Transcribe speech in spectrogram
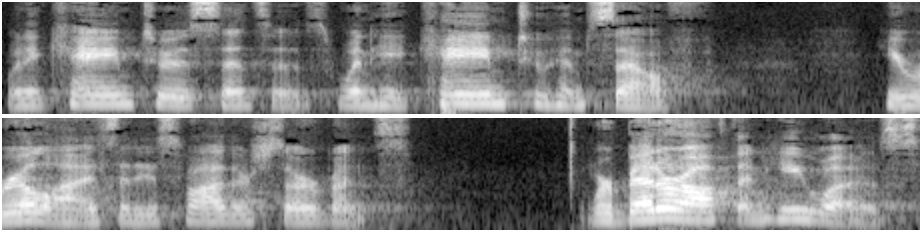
when he came to his senses, when he came to himself, he realized that his father's servants were better off than he was.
